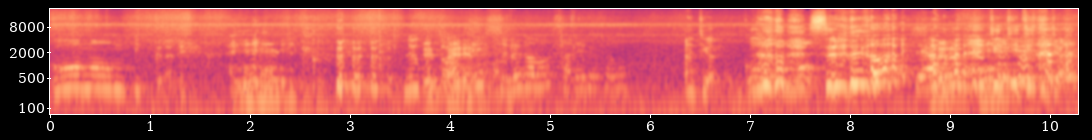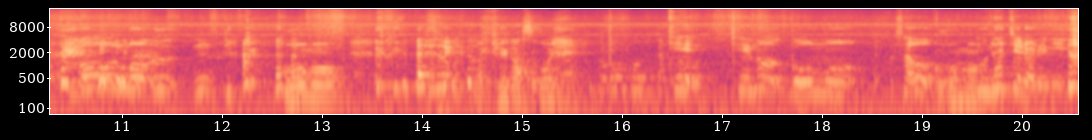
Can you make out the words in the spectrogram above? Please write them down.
拷問ピックだね。拷問ピック。どういうこと？え耐えれんの？えする側？される側？あ違う。拷問。する側ってあそれでちちちちち拷拷問ピック。拷問？毛がすごいね。拷問かと毛毛の剛毛さをもうナチュラルに自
